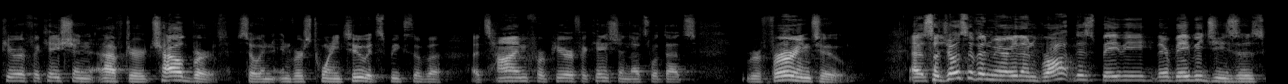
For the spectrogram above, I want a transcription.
purification after childbirth. So in, in verse 22, it speaks of a, a time for purification. That's what that's referring to. Uh, so Joseph and Mary then brought this baby, their baby Jesus,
